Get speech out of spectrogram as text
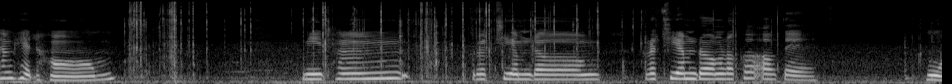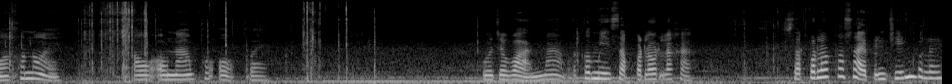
ทั้งเห็ดหอม มีทั้งกระเทียมดอง กระเทียมดองแล้วก็เอาแต่หัวเขาหน่อย เอาเอาน้ำเขาออกไปกลัวจะหวานมาก แล้วก็มีสับปะรดแล้วค่ะ สับปะรดก็ใส่เป็นชิ้นไปเลย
